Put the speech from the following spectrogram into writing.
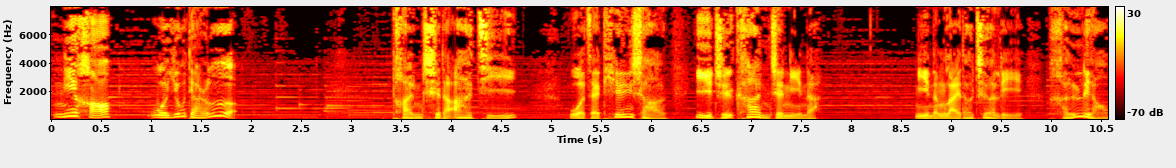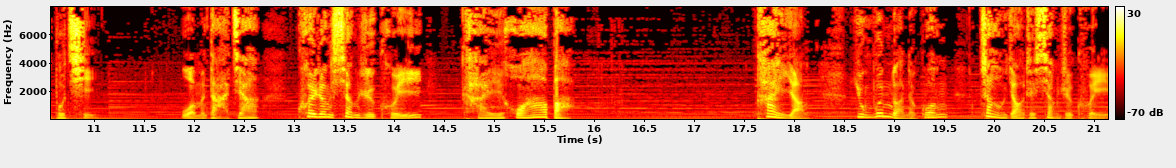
你好，我有点饿。贪吃的阿吉，我在天上一直看着你呢。你能来到这里很了不起。我们大家快让向日葵开花吧。太阳用温暖的光照耀着向日葵。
